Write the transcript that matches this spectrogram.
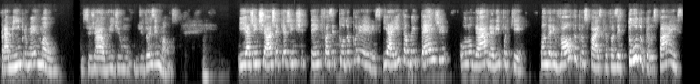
para mim e para o meu irmão. Isso já ouvi de, um, de dois irmãos e a gente acha que a gente tem que fazer tudo por eles. E aí também perde o lugar ali, porque quando ele volta para os pais para fazer tudo pelos pais,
